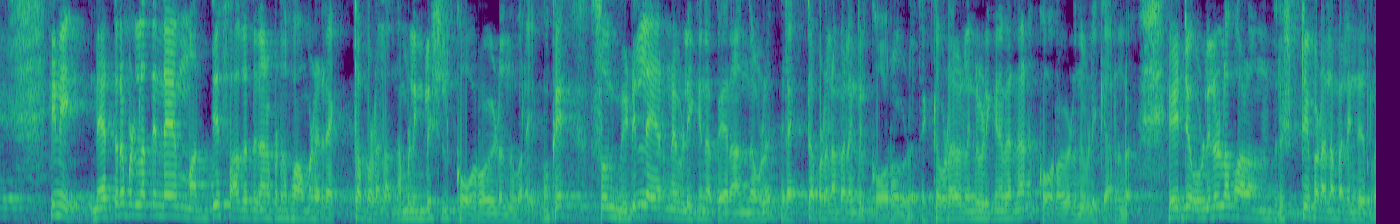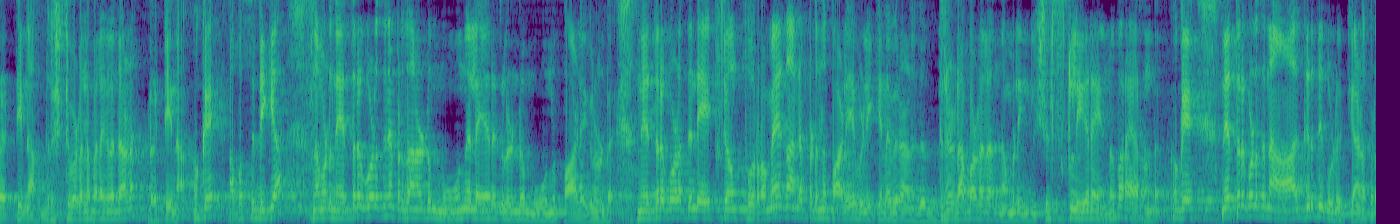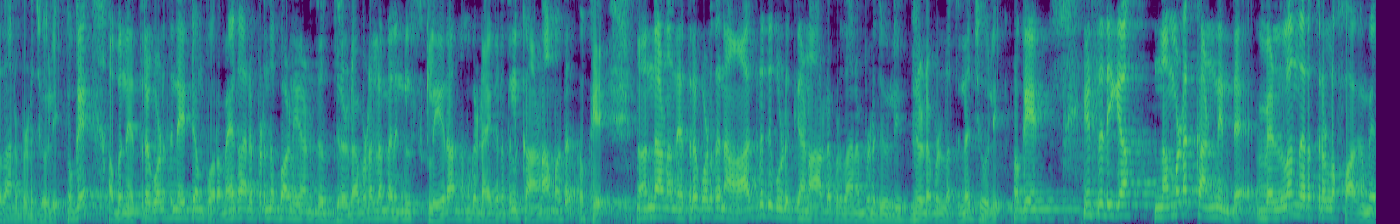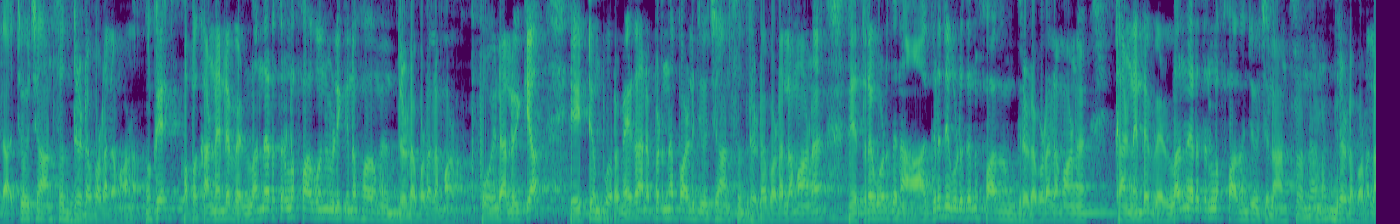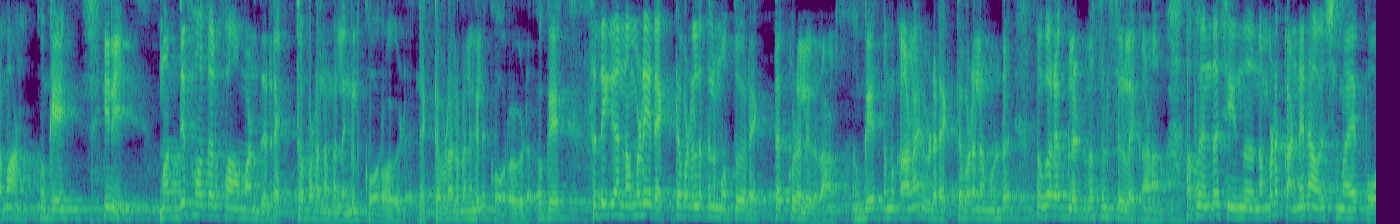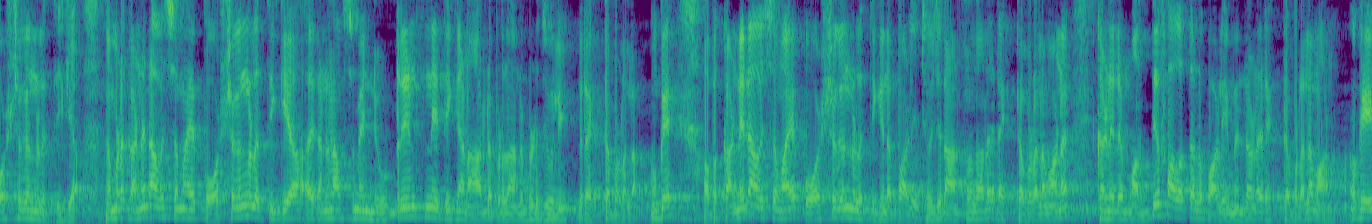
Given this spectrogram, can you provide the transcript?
ഇനി നേത്രപടലത്തിന്റെ മധ്യഭാഗത്ത് കാണപ്പെടുന്ന ഭാഗമാണ് രക്തപടലം. നമ്മൾ ഇംഗ്ലീഷിൽ കോറോയിഡ് എന്ന് പറയും. ഓക്കെ സോ മിഡിൽ ലെയറിനെ വിളിക്കുന്ന പേരാണ് നമ്മൾ രക്തപടലം അല്ലെങ്കിൽ കോറോയിഡ് രക്തപടലം അല്ലെങ്കിൽ വിളിക്കുന്ന പേരാണ് കോറോയിഡ് എന്ന് വിളിക്കാറുണ്ട്. ഏറ്റവും ഉള്ളിലുള്ള ഭാഗമാണ് ദൃഷ്ടിപടലം അല്ലെങ്കിൽ റെട്ടിന ദൃഷ്ടിപടലം അല്ലെങ്കിൽ എന്താണ്? റെറ്റിന. ഓക്കെ? അപ്പോൾ ശ്രദ്ധിക്കുക. നമ്മുടെ നേത്രകോളത്തിന് പ്രധാനമായിട്ടും മൂന്ന് ലെയറുകളുണ്ട് മൂന്ന് പാളികളുണ്ട്. നേത്രകോളത്തിന്റെ ഏറ്റവും പുറമേ കാണപ്പെടുന്ന പാളിയെ വിളിക്കുന്നവരാണ് ഇത് ദൃഢപടലം നമ്മൾ ഇംഗ്ലീഷിൽ സ്ക്ലിയർ എന്ന് പറയാറുണ്ട്. ഓക്കെ? നേത്രകോളത്തിന് ആകൃതി കൊടുക്കുകയാണ് പ്രധാനപ്പെട്ട ജോലി. ഓക്കെ? അപ്പോൾ നേത്രകോളത്തിന്റെ ഏറ്റവും പുറമേ കാണപ്പെടുന്ന പാളിയാണ് ഇത് ദൃഢപടലം അല്ലെങ്കിൽ സ്ക്ലീറ നമുക്ക് ഡയഗ്രത്തിൽ കാണാം അത്. ഓക്കെ? എന്താണ്? നേത്രകോളത്തിന് ആകൃതി കൊടുക്കുകയാണ് ആരുടെ പ്രധാനപ്പെട്ട ജോലി? ദൃഢപടലത്തിന്റെ ജോലി. ഓക്കെ? ഇനി ശ്രദ്ധിക്കുക. നമ്മുടെ കണ്ണിന്റെ വെള്ള നിറത്തിലുള്ള ഭാഗം വരാ ചോദിച്ച ആൻസർ ദൃഢപടലമാണ് ഓക്കെ? അപ്പോൾ കണ്ണിന്റെ വെള്ള നിറത്തിലുള്ള ഭാഗം എന്ന് വിളിക്കുന്ന ഭാഗം ദൃഢപടലമാണ്. പോയിന്റ് ആലോചിക്കുക. ഏറ്റവും പുറമേ കാണപ്പെടുന്ന പാളി ചോദിച്ച ആൻസർ ദൃഢപടലമാണ്. നേത്രകൂടത്തിന് ആകൃതി കൊടുക്കുന്ന ഭാഗം ദൃഢപടലമാണ്. കണ്ണിന്റെ വെള്ള നിറത്തിലുള്ള ഭാഗം ചോദിച്ചാൽ ആൻസർ എന്താണ്? ദൃഢപടലമാണ്. ഓക്കെ ഇനി മധ്യഭാഗത്തുള്ള ഭാഗമാണ് ഇത് രക്തപടലം അല്ലെങ്കിൽ കോറോയിഡ് രക്തപടലം അല്ലെങ്കിൽ കോറോയിഡ് ഓക്കെ ശ്രദ്ധിക്കുക നമ്മുടെ ഈ രക്തപടലത്തിൽ മൊത്തം രക്തക്കുഴലുകളാണ്. ഓക്കെ നമുക്ക് കാണാം ഇവിടെ രക്തപടലമുണ്ട്. നമുക്ക് കുറേ ബ്ലഡ് വെസൽസുകളെ കാണാം. അപ്പോൾ എന്താ ചെയ്യുന്നത്? നമ്മുടെ കണ്ണിന് ആവശ്യമായ പോഷകങ്ങൾ എത്തിക്കുക. നമ്മുടെ കണ്ണിന് ആവശ്യമായ പോഷകങ്ങൾ എത്തിക്കുക. അത് കണ്ണിന് ആവശ്യമായ ന്യൂട്രിയൻസിനെ എത്തിക്കുകയാണ് ആരുടെ പ്രധാനപ്പെട്ട ജോലി രക്തപടലം. ഓക്കെ അപ്പോൾ കണ്ണിനാവശ്യമായ പോഷകങ്ങൾ എത്തിക്കുന്ന പാളി. ചോദിച്ചിട്ട് ആൻസർ എന്താണ്? രക്തപടലമാണ്. കണ്ണിന്റെ മധ്യഭാഗത്തുള്ള പാളിയും എന്താണ്? രക്തപടലമാണ്. ഓക്കെ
